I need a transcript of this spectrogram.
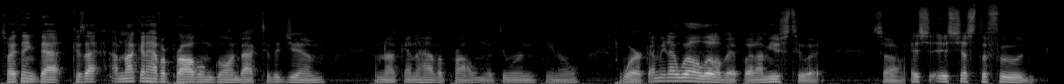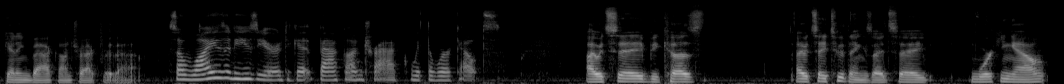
So I think that because I'm not gonna have a problem going back to the gym, I'm not gonna have a problem with doing you know work. I mean I will a little bit, but I'm used to it. So it's it's just the food getting back on track for that. So, why is it easier to get back on track with the workouts? I would say because I would say two things. I'd say working out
